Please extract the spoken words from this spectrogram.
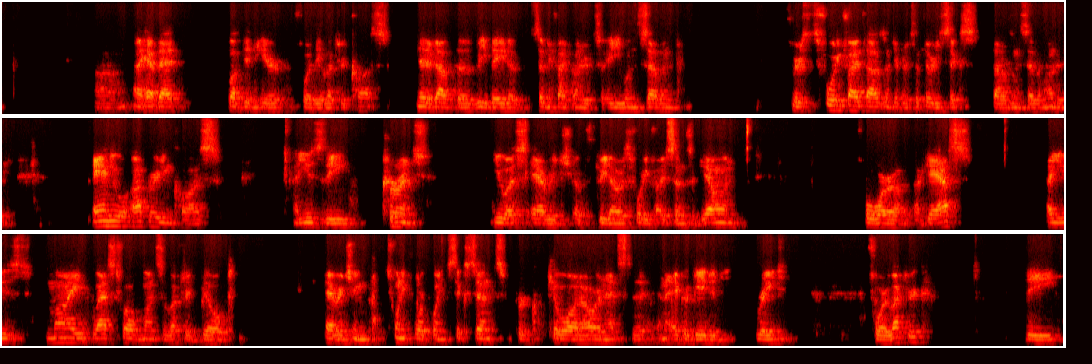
Um, I have that plugged in here for the electric costs, netted out the rebate of seventy-five hundred, so eighty-one seven. Versus forty-five thousand, difference of thirty-six thousand seven hundred. Annual operating costs. I use the current US average of three dollars forty-five cents a gallon. For a gas, I used my last twelve months electric bill. Averaging twenty-four point six cents per kilowatt hour, and that's the, an aggregated rate. For electric. The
